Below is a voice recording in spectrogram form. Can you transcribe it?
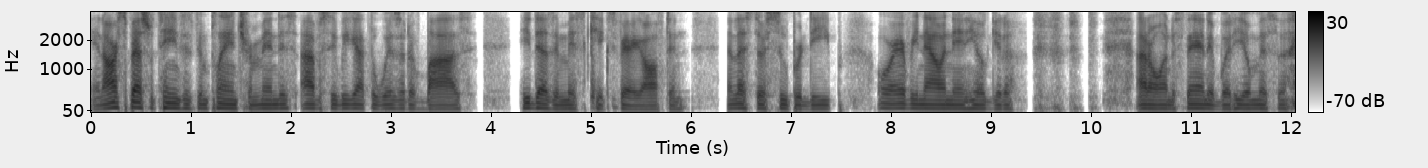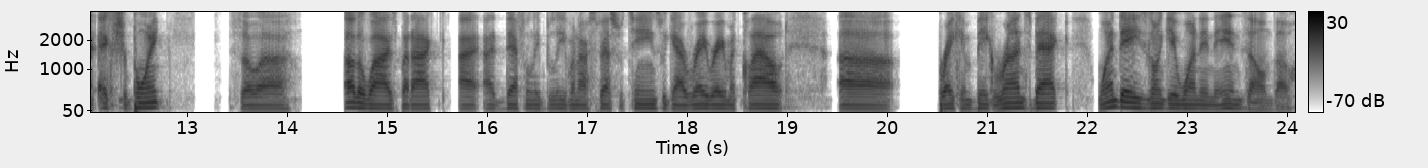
And our special teams has been playing tremendous. Obviously, we got the Wizard of Boz. He doesn't miss kicks very often, unless they're super deep, or every now and then he'll get a. I don't understand it, but he'll miss an extra point. So, uh, otherwise, but I, I, I definitely believe in our special teams. We got Ray Ray McCloud, uh, breaking big runs back. One day he's gonna get one in the end zone, though.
